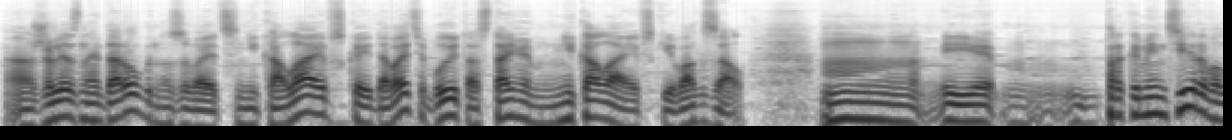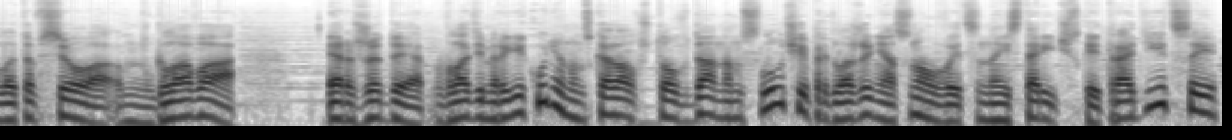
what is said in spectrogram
а, железная дорога называется Николаевская, давайте будет оставим Николаевский вокзал. И прокомментировал это все глава РЖД Владимир Якунин. Он сказал, что в данном случае предложение основывается на исторической традиции,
